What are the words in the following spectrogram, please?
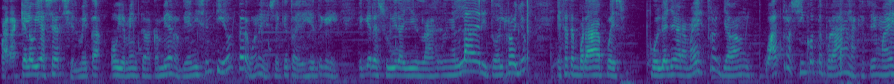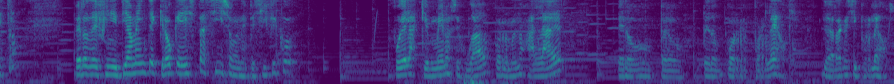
¿para qué lo voy a hacer si el meta obviamente va a cambiar? No tiene ni sentido, pero bueno, yo sé que todavía hay gente que, quiere subir allí en, en el ladder y todo el rollo. Esta temporada pues volví a llegar a maestro. Ya van 4 o 5 temporadas en las que estoy en maestro. Pero definitivamente creo que esta season en específico fue de las que menos he jugado, por lo menos al ladder. Pero, pero, pero por, por lejos. De verdad que sí, por lejos.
